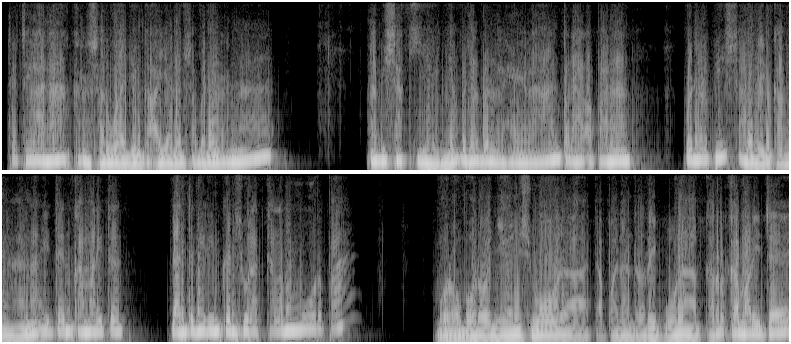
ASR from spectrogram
Tetelan naker sarua jeung kaayaan sabenerna. Sebenarnya Nabi sakitnya benar-benar heran padahal apanan benar bisa lain karena itu kamar itu dan mengirimkan surat ke lemur Pak boro-boro nyiun surat tapanan dari punakar kamari teh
